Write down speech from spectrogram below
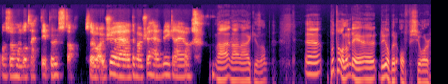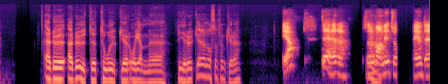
og så 130 i puls, da. Så det var jo ikke, det var jo ikke heavy greier. Nei, nei, nei, ikke sant. Eh, på tale om det, eh, du jobber offshore. Er du, er du ute to uker og hjemme fire uker, eller hvordan funker det? Ja, det er det. Så den vanlige turen er jo det,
